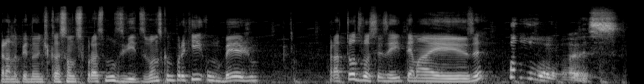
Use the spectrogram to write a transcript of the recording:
pra não perder a notificação dos próximos vídeos. Vamos ficando por aqui, um beijo pra todos vocês aí, até mais. Vamos.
